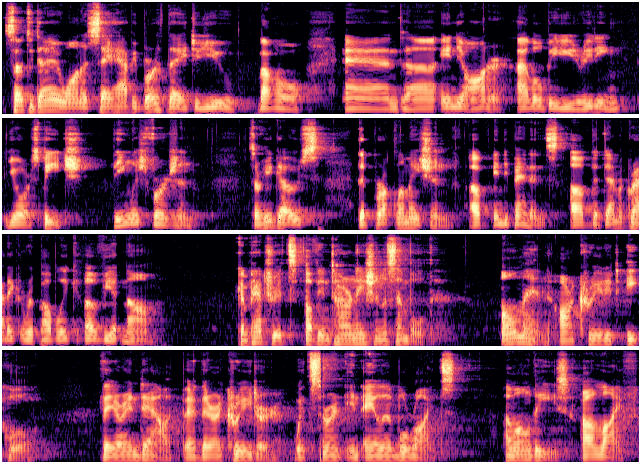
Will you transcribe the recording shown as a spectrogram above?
So today I want to say happy birthday to you, Bác Hồ. And uh, in your honor, I will be reading your speech, the English version. So here goes the Proclamation of Independence of the Democratic Republic of Vietnam. Compatriots of the entire nation assembled, all men are created equal. They are endowed by their Creator with certain inalienable rights. Among these are life,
